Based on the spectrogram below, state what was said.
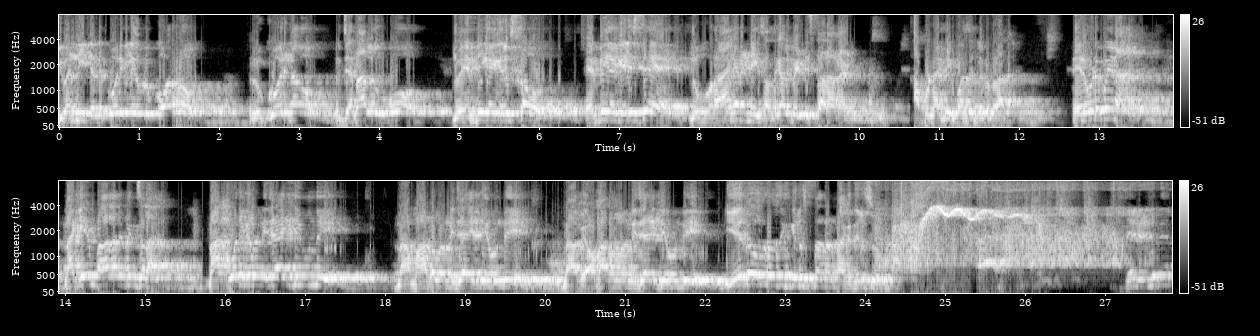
ఇవన్నీ ఇట్లాంటి కోరికలు ఎవరు కోరరు. నువ్వు కోరినావు నువ్వు జనాల్లోకి పో. నువ్వు ఎంపీగా గెలుస్తావు. ఎంపీగా గెలిస్తే నువ్వు రాగానే నీకు సంతకాలు పెట్టిస్తారా అన్నాడు. అప్పుడు నాకు డిపాజిట్లు కూడా రాలే. నేను ఓడిపోయినా. నాకేం బాధ అనిపించలా. నా కోరికలో నిజాయితీ ఉంది. నా మాటలో నిజాయితీ ఉంది నా వ్యవహారంలో నిజాయితీ ఉంది ఏదో ఒక రోజు గెలుస్తానని నాకు తెలుసు. నేను రెండు వేల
